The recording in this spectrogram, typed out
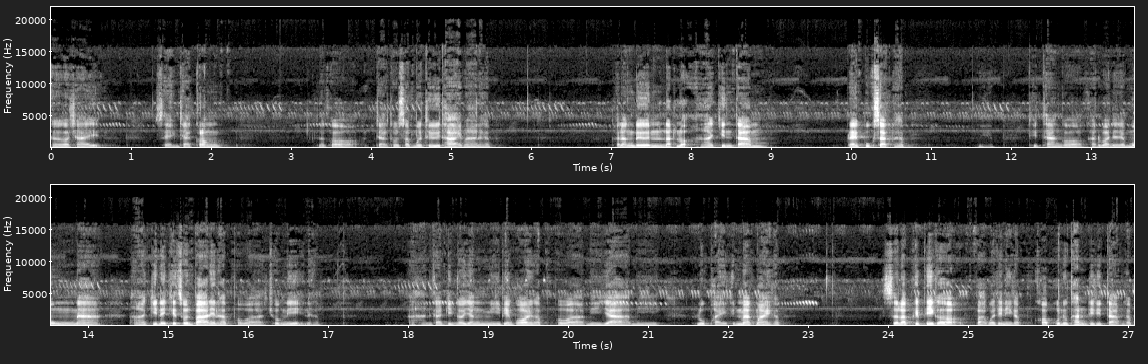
ก็ใช้ แสงจากกล้อง แล้วก็จากโทรศัพท์มือถือถ่ายมานะครับกำลังเดินลัดเลาะหากินตามแปลงปลูกสัตว์นะครับนี่ครับทิศทางก็คาดว่าจะจะมุ่งหน้าหากินในเขตสวนป่านี่นะครับ เพราะว่าช่วงนี้นะครับ อาหารการกินก็ยังมีเพียงพอนะครับ เพราะว่ามีหญ้ามีลูกไผ่ขึ้นมากมายครับสำหรับคลิปนี้ก็ฝากไว้ที่นี้ครับ ขอบคุณทุกท่านที่ติดตามครับ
